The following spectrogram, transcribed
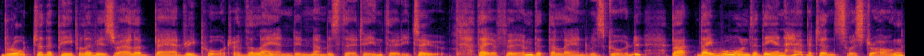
brought to the people of Israel a bad report of the land in Numbers 13:32. They affirmed that the land was good, but they warned that the inhabitants were strong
